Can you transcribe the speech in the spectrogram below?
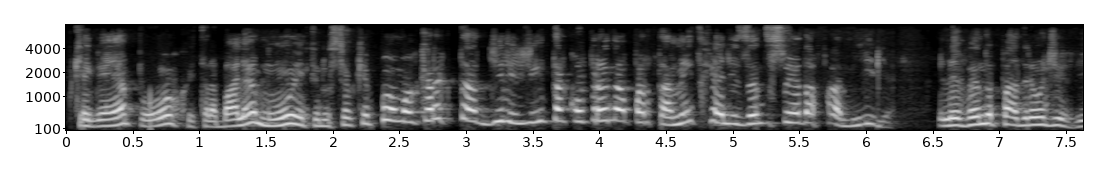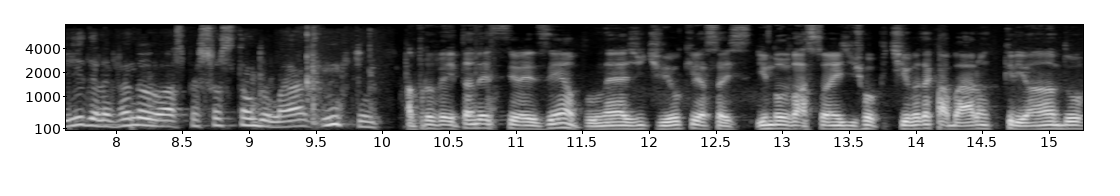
porque ganha pouco e trabalha muito, não sei o quê. Pô, mas cara que tá dirigindo tá comprando um apartamento realizando o sonho da família elevando o padrão de vida, elevando as pessoas que estão do lado, enfim. Aproveitando esse seu exemplo, né, a gente viu que essas inovações disruptivas acabaram criando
